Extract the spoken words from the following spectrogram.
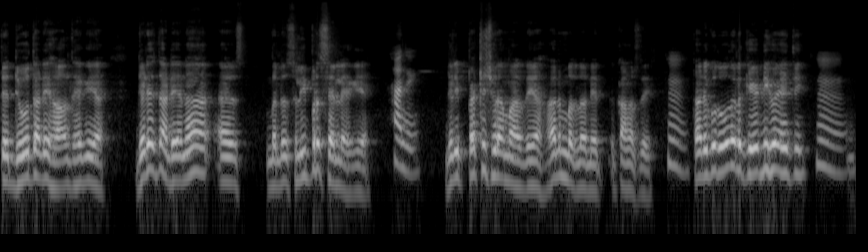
ਤੇ ਜੋ ਤੁਹਾਡੇ ਹਾਲਤ ਹੈਗੇ ਆ ਜਿਹੜੇ ਤੁਹਾਡੇ ਨਾ ਮਤਲਬ ਸਲੀਪਰ ਸੈੱਲ ਹੈਗੇ ਆ। ਹਾਂਜੀ। ਜਿਹੜੀ ਪਿੱਠ ਛੁਰਾ ਮਾਰਦੇ ਆ ਹਰ ਮਤਲਬ ਨੇ ਕਾਂਗਰਸ ਦੇ। ਹੂੰ। ਤੁਹਾਡੇ ਕੋਲ ਉਹਦੇ ਲੋਕੇਟ ਨਹੀਂ ਹੋਏ ਸੀ ਹੂੰ।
